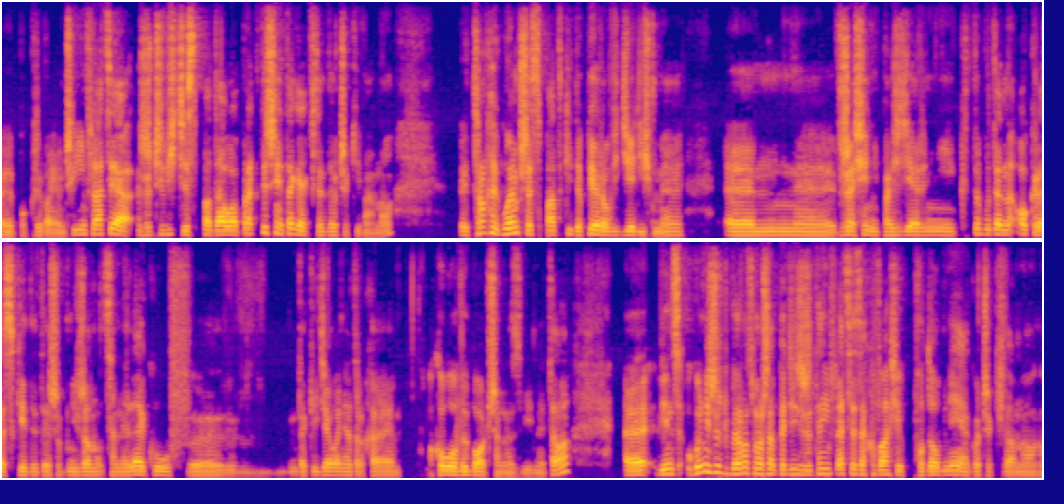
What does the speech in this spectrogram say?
e, pokrywają. Czyli inflacja rzeczywiście spadała praktycznie tak, jak wtedy oczekiwano. E, trochę głębsze spadki dopiero widzieliśmy wrzesień, październik. To był ten okres, kiedy też obniżono ceny leków, e, takie działania trochę okołowyborcze, nazwijmy to. Więc ogólnie rzecz biorąc, można powiedzieć, że ta inflacja zachowała się podobnie, jak oczekiwano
